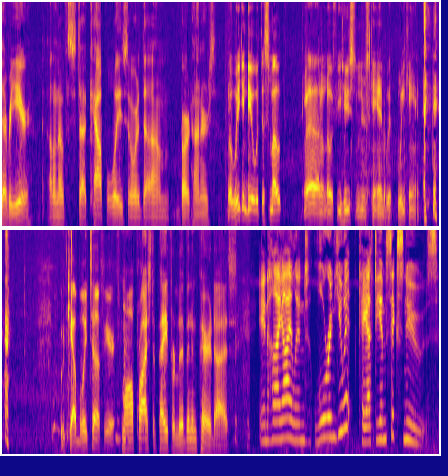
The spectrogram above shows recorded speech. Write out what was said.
every year. I don't know if it's the cowboys or the um, bird hunters. But we can deal with the smoke. Well, I don't know if you Houstoners can, but we can. We're cowboy tough here. Small price to pay for living in paradise. In High Island, Lauren Huet, KFDM 6 News.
